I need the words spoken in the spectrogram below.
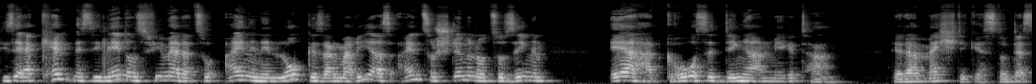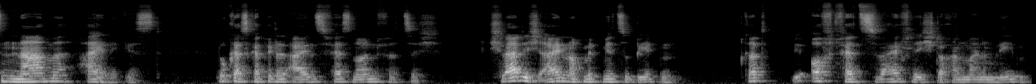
diese Erkenntnis, sie lädt uns vielmehr dazu ein, in den Lobgesang Marias einzustimmen und zu singen, er hat große Dinge an mir getan, der da mächtig ist und dessen Name heilig ist. Lukas Kapitel 1, Vers 49. Ich lade dich ein, noch mit mir zu beten. Gott, wie oft verzweifle ich doch an meinem Leben.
